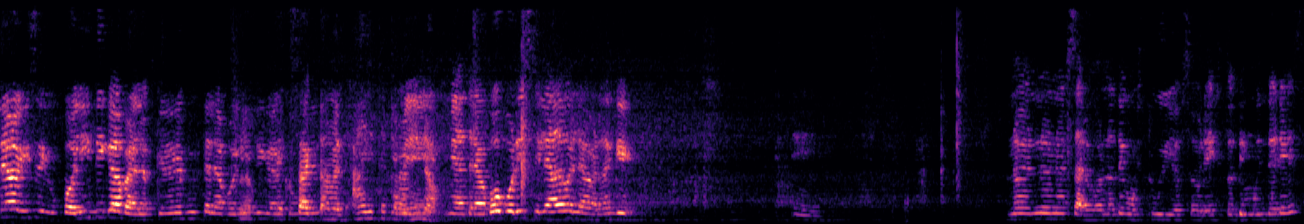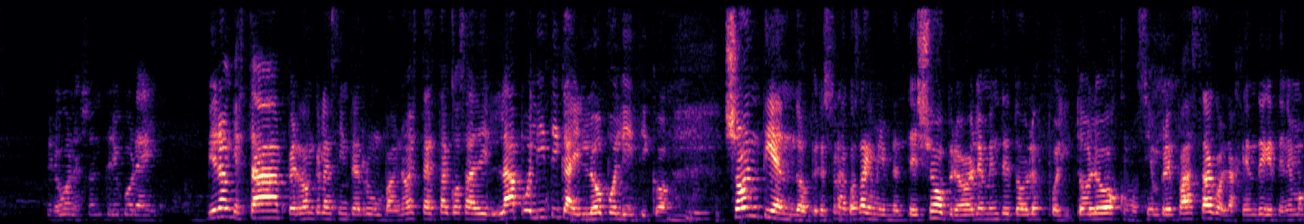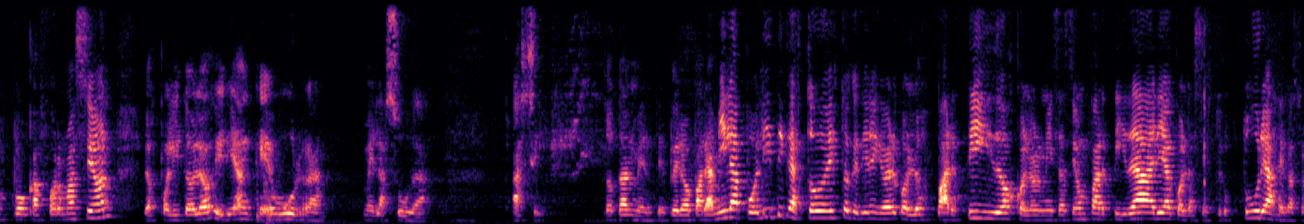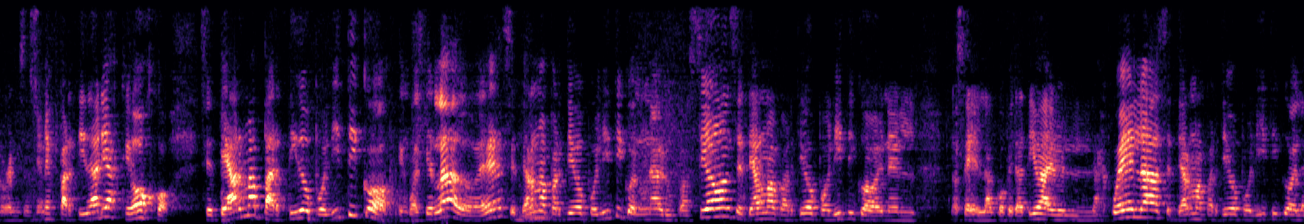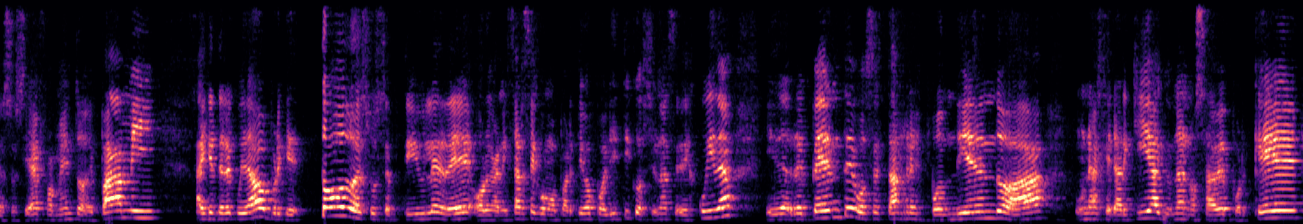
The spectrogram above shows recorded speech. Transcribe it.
no, dice política para los que no les gusta la política. Exactamente. Ay, este para mí no. me atrapó por ese lado, la verdad que. No, no, no es algo, no tengo estudios sobre esto, tengo interés, pero bueno, yo entré por ahí. Vieron que está, perdón que las interrumpa, ¿no? Está esta cosa de la política y lo político. Yo entiendo, pero es una cosa que me inventé yo, probablemente todos los politólogos, como siempre pasa con la gente que tenemos poca formación, los politólogos dirían que burra, me la suda. Así, totalmente. Pero para mí la política es todo esto que tiene que ver con los partidos, con la organización partidaria, con las estructuras de las organizaciones partidarias, que ojo, se te arma partido político en cualquier lado, ¿eh? Se te arma partido político en una agrupación, se te arma partido político en el, no sé, la cooperativa de la escuela, se te arma partido político en la sociedad de fomento de PAMI. Hay que tener cuidado porque todo es susceptible de organizarse como partido político si una se descuida y de repente vos estás respondiendo a una jerarquía que una no sabe por qué,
